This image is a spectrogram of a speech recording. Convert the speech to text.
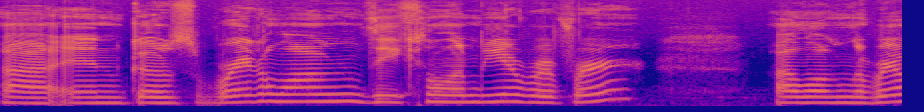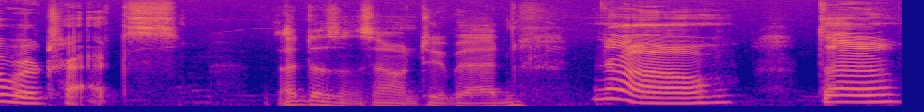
uh, and goes right along the Columbia River along the railroad tracks. That doesn't sound too bad. No, the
